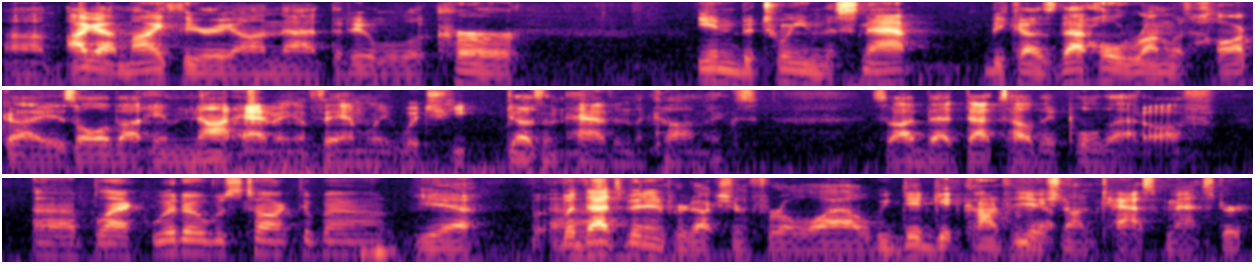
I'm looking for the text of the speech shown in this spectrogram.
Um, I got my theory on that that it will occur in between the snap because that whole run with Hawkeye is all about him not having a family, which he doesn't have in the comics. So I bet that's how they pull that off. Uh, Black Widow was talked about. Yeah, but, but that's been in production for a while. We did get confirmation Uh, Yeah. on Taskmaster.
